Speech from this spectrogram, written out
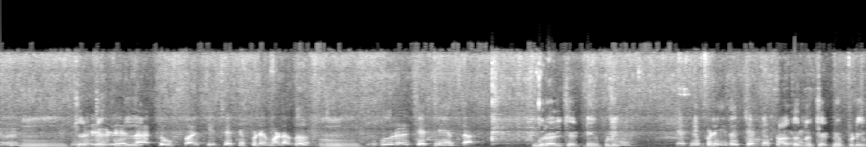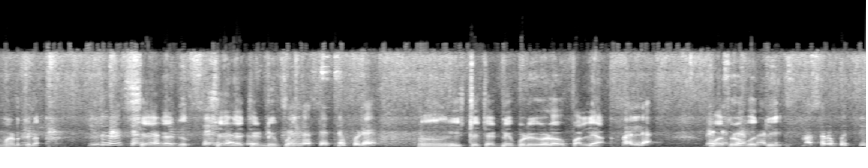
ಹ್ಮ್. ಚಟ್ನಿ ಬೆಳ್ಳುಳ್ಳಿ ಎಲ್ಲ ಹಾಕಿ ಉಪ್ಪು ಹಾಕಿ ಚಟ್ನಿ ಪುಡಿ ಮಾಡೋದು. ಹ್ಮ್. ಇದು ಗೂರಳ್ ಚಟ್ನಿ ಅಂತ. ಗುರಾಳ್ ಚಟ್ನಿ ಪುಡಿ. ಹ್ಮ್. ಚಟ್ನಿ ಪುಡಿ ಇದು ಚಟ್ನಿ ಪುಡಿ. ಅದನ್ನು ಚಟ್ನಿ ಪುಡಿ ಮಾಡ್ತೀರಾ? ಇದು ಶೇಂಗಾ ಶೇಂಗಾದು. ಶೇಂಗಾ ಚಟ್ನಿ ಪುಡಿ. ಶೇಂಗಾ ಚಟ್ನಿ ಪುಡಿ. ಹ್ಮ್ ಇಷ್ಟು ಚಟ್ನಿ ಪುಡಿಗಳು ಪಲ್ಯ. ಪಲ್ಯ. ಮೊಸರು ಬೆಂಡೆಕಾಯಿ ಬುತ್ತಿ. ಪಲ್ಯ, ಮೊಸರು ಬುತ್ತಿ.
